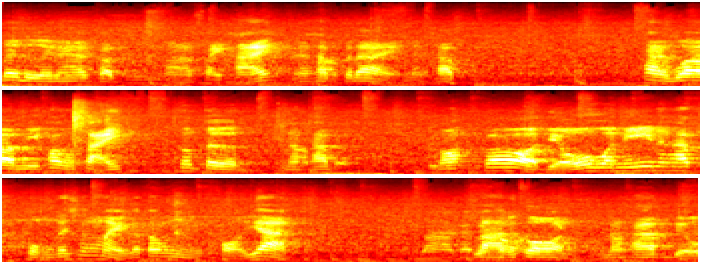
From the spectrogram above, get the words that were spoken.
ได้เลยนะฮะกับอ่าฝ่ายขายนะครับก็ได้นะครับ ถ้าว่ามีข้อสงสัยเพิ่มเติมนะครับเนาะก็เดี๋ยววันนี้นะครับ ผมกับช่างใหม่ก็ต้องขออนุญาต ลากันลาไปก่อนนะครับ เดี๋ยว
